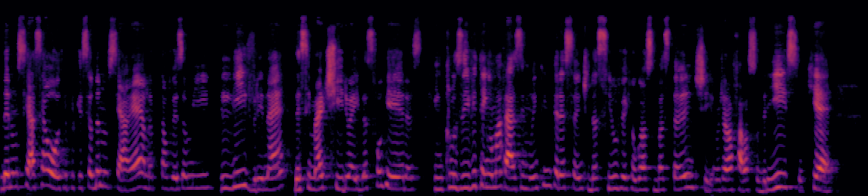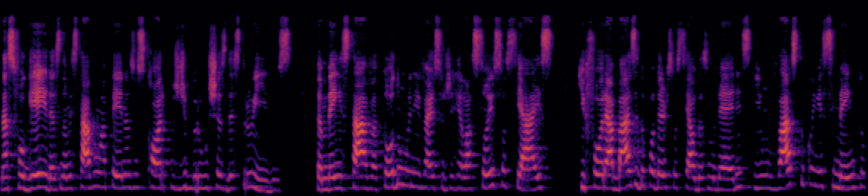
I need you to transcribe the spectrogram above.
denunciasse a outra, porque se eu denunciar ela, talvez eu me livre, né, desse martírio aí das fogueiras. Inclusive, tem uma frase muito interessante da Silvia que eu gosto bastante, onde ela fala sobre isso, que é nas fogueiras não estavam apenas os corpos de bruxas destruídos, também estava todo um universo de relações sociais que fora a base do poder social das mulheres e um vasto conhecimento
